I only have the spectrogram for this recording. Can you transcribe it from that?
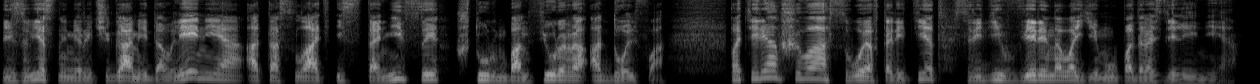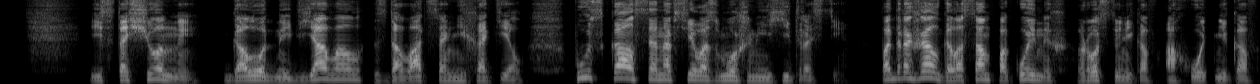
известными рычагами давления отослать из станицы штурмбанфюрера Адольфа, потерявшего свой авторитет среди вверенного ему подразделения. Истощенный, голодный дьявол сдаваться не хотел, пускался на все возможные хитрости, подражал голосам покойных родственников охотников,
